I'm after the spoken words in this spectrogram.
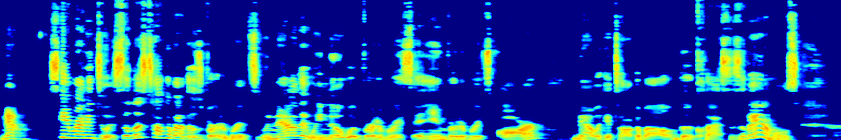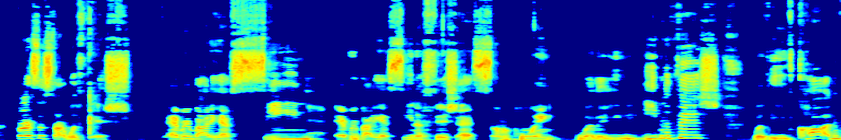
Now, let's get right into it. So let's talk about those vertebrates. Well, now that we know what vertebrates and invertebrates are, now we can talk about the classes of animals. First, let's start with fish everybody has seen everybody has seen a fish at some point whether you've eaten a fish whether you've caught a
